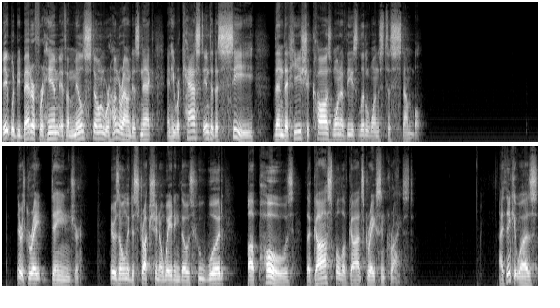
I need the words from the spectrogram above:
It would be better for him if a millstone were hung around his neck and he were cast into the sea than that he should cause one of these little ones to stumble. There is great danger. There is only destruction awaiting those who would oppose the gospel of God's grace in Christ. I think it was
